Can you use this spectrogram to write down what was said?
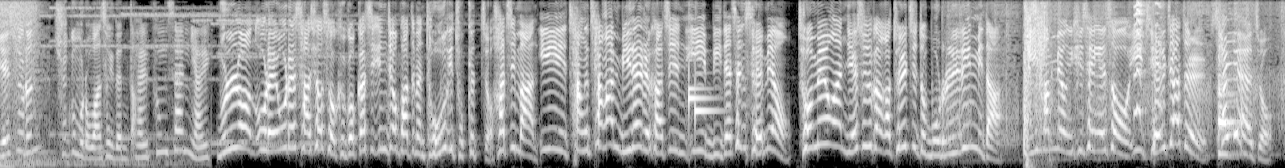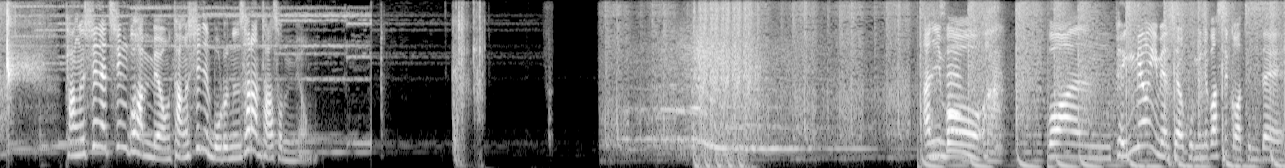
예술은 죽음으로 완성이 된다. 별풍선 10개 물론 오래오래 사셔서 그것까지 인정받으면 더욱이 좋겠죠. 하지만 이 장창한 미래를 가진 이 미대생 3명, 저명한 예술가가 될지도 모를 일입니다. 이 한 명이 희생해서 이 제자들 살려야죠. 당신의 친구 한 명, 당신이 모르는 사람 다섯 명. 아니 뭐 뭐 한 100명이면 제가 고민해봤을 것 같은데.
